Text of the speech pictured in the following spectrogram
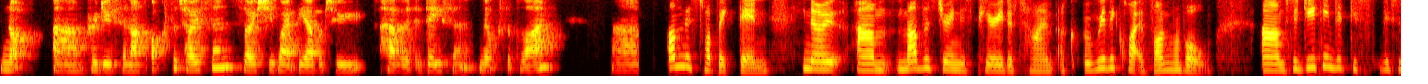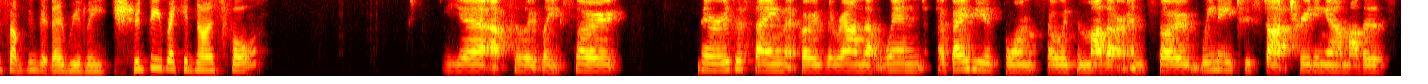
not um, produce enough oxytocin, so she won't be able to have a, a decent milk supply. Um, on this topic, then, you know, um, mothers during this period of time are, are really quite vulnerable. Um, so, do you think that this this is something that they really should be recognised for? Yeah, absolutely. So, there is a saying that goes around that when a baby is born, so is a mother, and so we need to start treating our mothers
